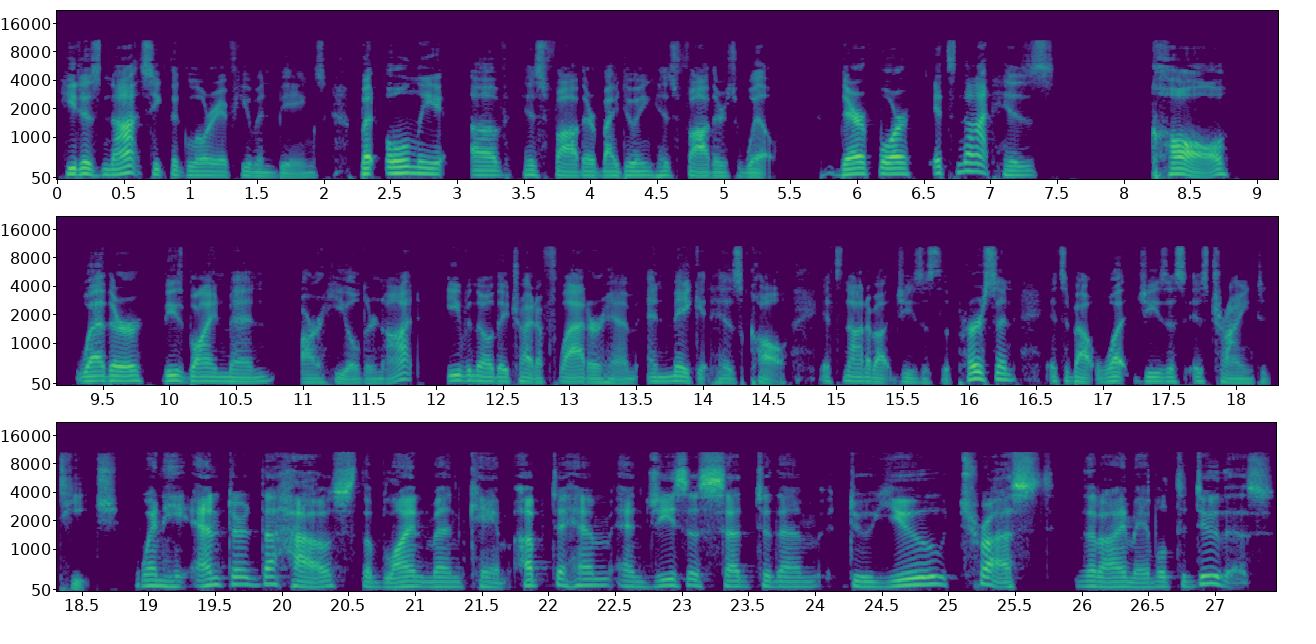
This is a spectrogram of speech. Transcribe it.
He does not seek the glory of human beings, but only of his Father by doing his Father's will. Therefore, it's not his call whether these blind men are healed or not even though they try to flatter him and make it his call. It's not about Jesus the person, it's about what Jesus is trying to teach. When he entered the house, the blind men came up to him, and Jesus said to them, Do you trust that I am able to do this?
